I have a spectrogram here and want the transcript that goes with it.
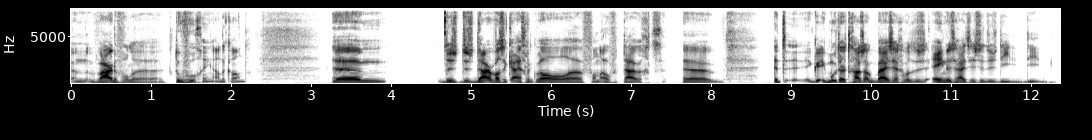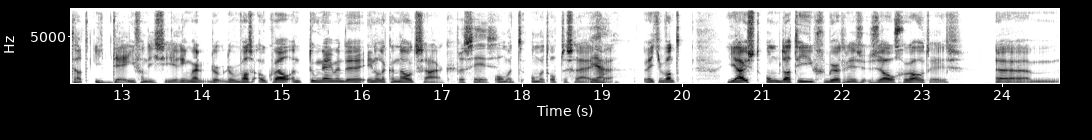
een waardevolle toevoeging aan de krant. Um, dus, dus daar was ik eigenlijk wel van overtuigd. Het, ik, ik, moet er trouwens ook bij zeggen, want dus enerzijds is het dus die, die, dat idee van die serie, maar er, er was ook wel een toenemende innerlijke noodzaak. Precies. Om het, om het op te schrijven. Ja. Weet je, want juist omdat die gebeurtenis zo groot is, um,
